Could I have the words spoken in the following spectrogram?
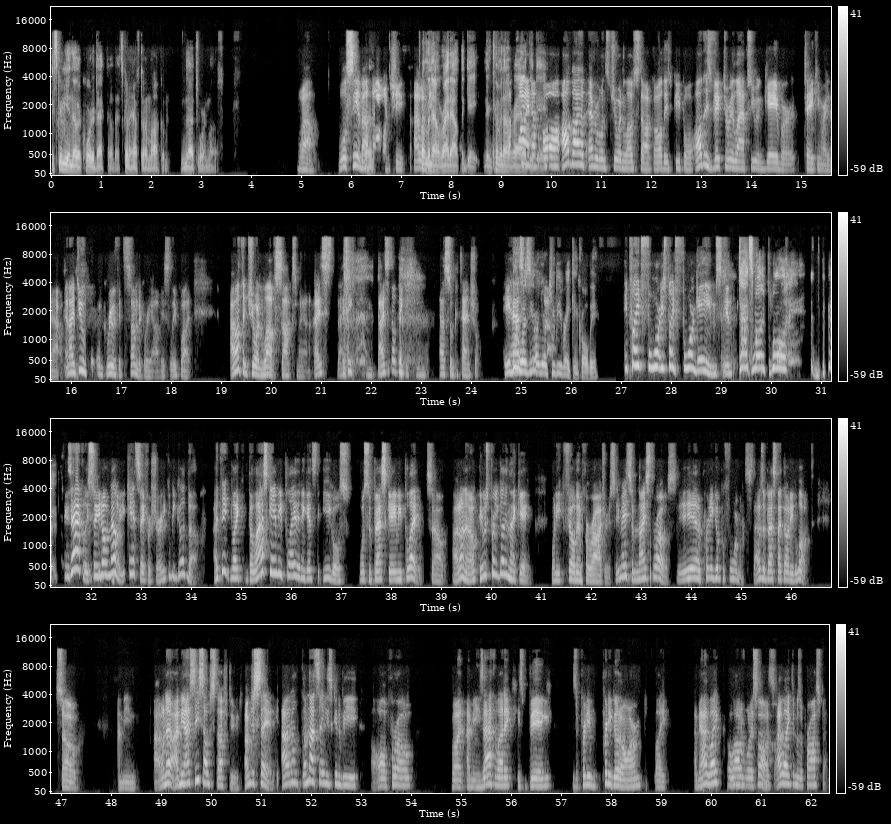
it's going to be another quarterback though that's going to have to unlock them, not Jordan Love. Wow, we'll see about yeah. that one, Chief. I coming be... out right out the gate. Then coming out I'll right out the gate. All, I'll buy up everyone's Jordan Love stock. All these people, all these victory laps you and Gabe are taking right now, and I do agree with it to some degree, obviously, but. I don't think Jordan Love sucks, man. I, I think I still think he has some potential. He has. Where was he on your QB ranking, Colby? He played four. He's played four games in. That's my point. exactly. So you don't know. You can't say for sure. He could be good though. I think like the last game he played in against the Eagles was the best game he played. So I don't know. He was pretty good in that game when he filled in for Rodgers. He made some nice throws. He had a pretty good performance. That was the best I thought he looked. So, I mean, I don't know. I mean, I see some stuff, dude. I'm just saying. I don't. I'm not saying he's going to be all pro, but I mean, he's athletic. He's big. He's a pretty pretty good arm. Like, I mean, I like a lot of what I saw. I liked him as a prospect.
